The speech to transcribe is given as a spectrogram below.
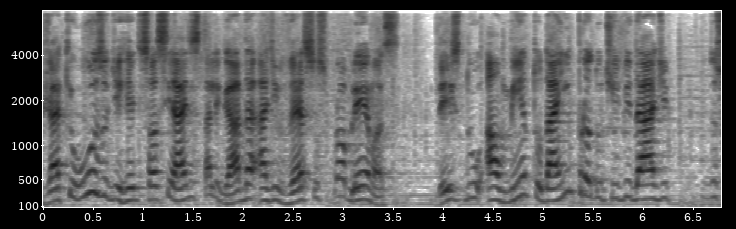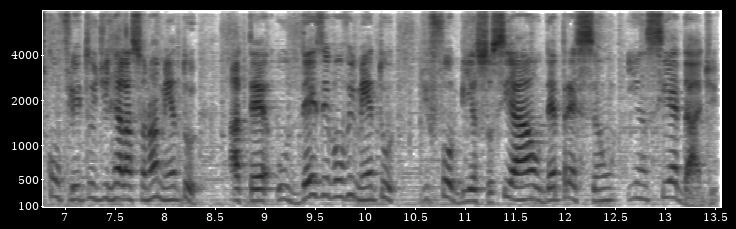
já que o uso de redes sociais está ligado a diversos problemas, desde o aumento da improdutividade e dos conflitos de relacionamento até o desenvolvimento de fobia social, depressão e ansiedade.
